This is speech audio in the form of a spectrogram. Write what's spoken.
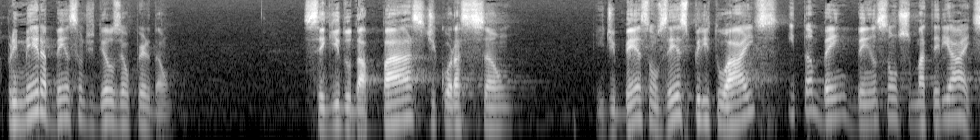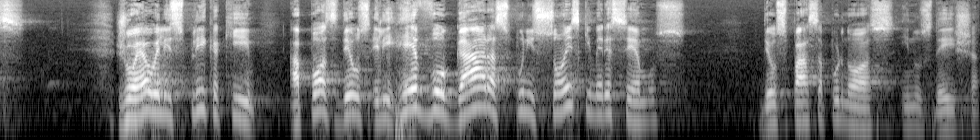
A primeira bênção de Deus é o perdão, seguido da paz de coração e de bênçãos espirituais e também bênçãos materiais. Joel ele explica que após Deus ele revogar as punições que merecemos, Deus passa por nós e nos deixa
